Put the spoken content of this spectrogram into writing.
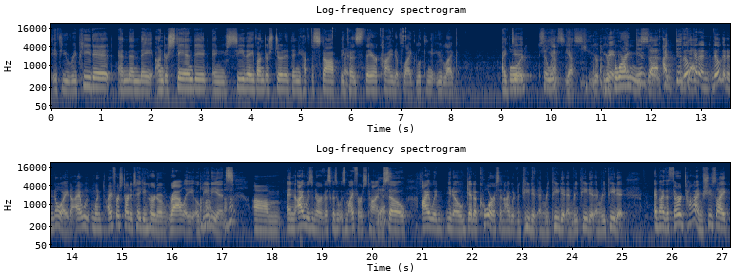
if you repeat it and then they understand it and you see they've understood it, then you have to stop because they're kind of like looking at you like, I Bored? did. Silly? Yes, yes. You're, you're They- boring I me did silly. that. I did they'll that. get an, they'll get annoyed. I w- when I first started taking her to rally Uh-huh, obedience, Um, and I was nervous because it was my first time. Yes. So I would you know get a course and I would repeat it and repeat it and repeat it and repeat it, and by the third time she's like.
